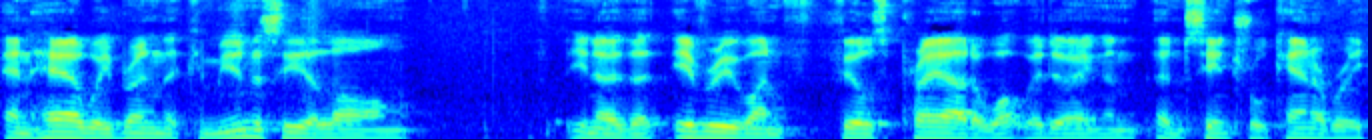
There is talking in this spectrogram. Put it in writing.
and how we bring the community along, you know, that everyone feels proud of what we're doing in, in central Canterbury.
